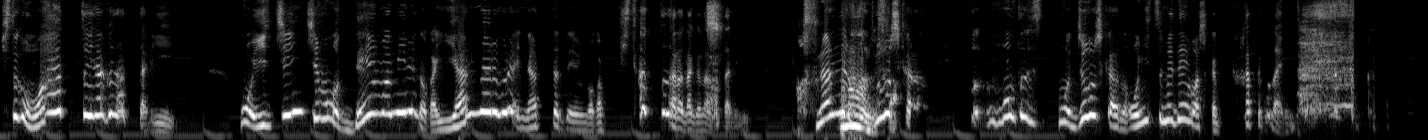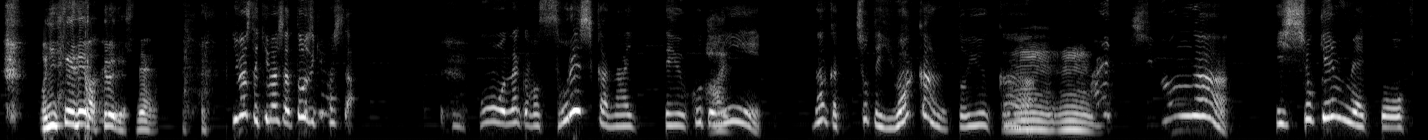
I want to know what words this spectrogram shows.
人がわーっといなくなったり、もう一日もう電話見るのが嫌になるぐらいになった電話がピタッとならなくなったり、なんなら上司から、本当です。もう上司からの鬼詰め電話しかかかってこないみたいな。鬼杖電話来るんですね。来ました、来ました、当時来ました。もうなんかもうそれしかないっていうことに、なんかちょっと違和感というか、うん、うんあ。れ自分が一生懸命こう、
